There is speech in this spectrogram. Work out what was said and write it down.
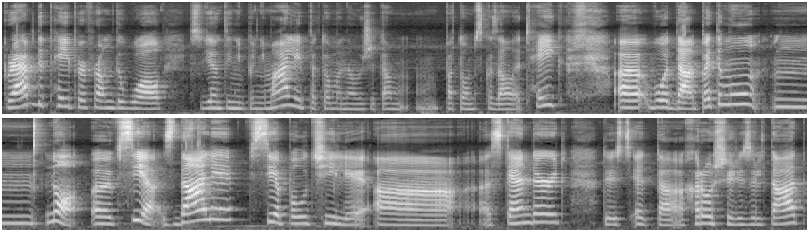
grab the paper from the wall. Студенты не понимали, потом она уже там, потом сказала take. Uh, вот, да, поэтому, но uh, все сдали, все получили uh, standard, то есть это хороший результат.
